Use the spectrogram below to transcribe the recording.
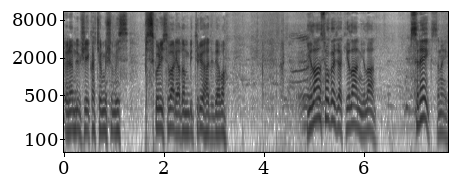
önemli bir şey kaçırmışım. Biz psikolojisi var ya adam bitiriyor hadi devam. Yılan sokacak yılan yılan. Snake snake.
